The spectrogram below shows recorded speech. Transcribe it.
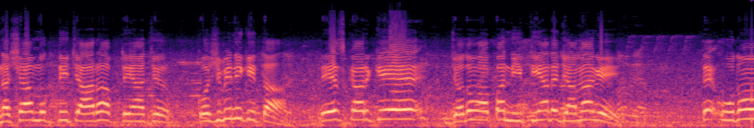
ਨਸ਼ਾ ਮੁਕਤੀ 4 ਹਫ਼ਤਿਆਂ 'ਚ ਕੁਝ ਵੀ ਨਹੀਂ ਕੀਤਾ। ਤੇ ਇਸ ਕਰਕੇ ਜਦੋਂ ਆਪਾਂ ਨੀਤੀਆਂ ਤੇ ਜਾਵਾਂਗੇ ਤੇ ਉਦੋਂ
